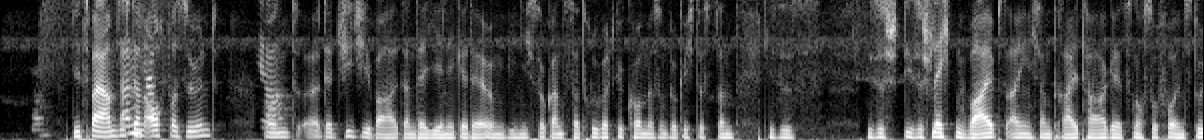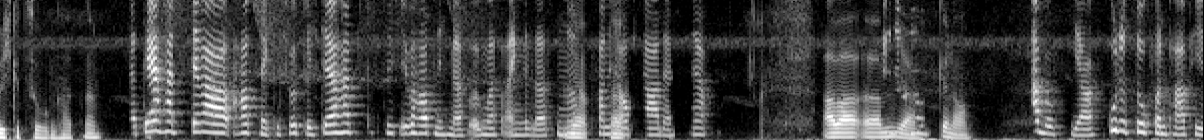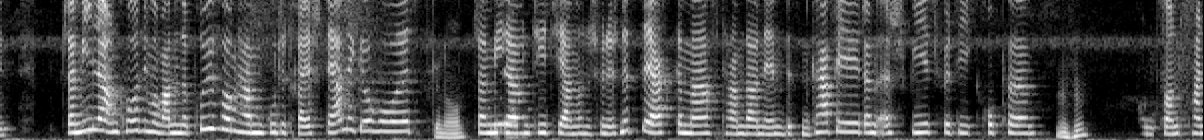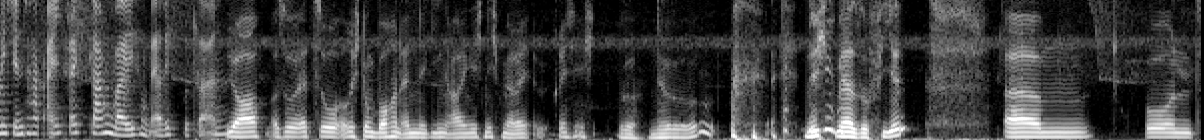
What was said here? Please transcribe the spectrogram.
Die zwei haben sich Dann dann auch versöhnt Ja. und äh, der Gigi war halt dann derjenige, der irgendwie nicht so ganz da drüber gekommen ist und wirklich das dann, dieses, dieses, diese schlechten Vibes eigentlich dann drei Tage jetzt noch so vollends durchgezogen hat, ne? Ja, Der hat, der war hartnäckig, wirklich. Der hat sich überhaupt nicht mehr auf irgendwas eingelassen. Ne? Ja, Fand ich ja. auch schade. Ja. Aber ähm, ja, Genau. genau. Aber ja, guter Zug von Papis. Jamila und Cosimo waren in der Prüfung, haben gute drei Sterne geholt. Genau. Jamila und Gigi haben noch eine schöne Schnitzeljagd gemacht, haben dann ein bisschen Kaffee dann erspielt für die Gruppe. Mhm. Und sonst fand ich den Tag eigentlich recht langweilig, um ehrlich zu sein. Ja, also jetzt so Richtung Wochenende ging eigentlich nicht mehr re- richtig, äh, nö, nicht mehr so viel. Ähm, und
